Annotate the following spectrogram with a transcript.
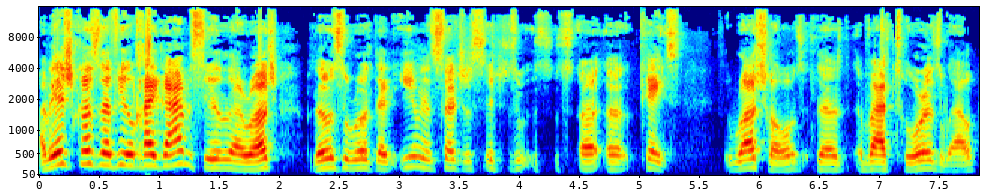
Avish kosa feel chaygam still a rush. Those who wrote that even in such a uh, uh, case, the rush holds the vatur as well.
